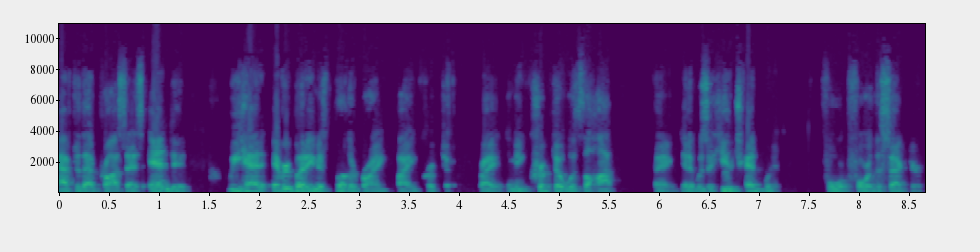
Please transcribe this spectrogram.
after that process ended, we had everybody and his brother buying, buying crypto, right? I mean, crypto was the hot thing, and it was a huge headwind for, for the sector.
